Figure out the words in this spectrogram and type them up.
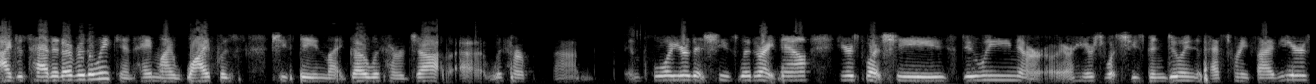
I just had it over the weekend. Hey, my wife was she's being let go with her job uh, with her um, employer that she's with right now. Here's what she's doing, or, or here's what she's been doing the past 25 years.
